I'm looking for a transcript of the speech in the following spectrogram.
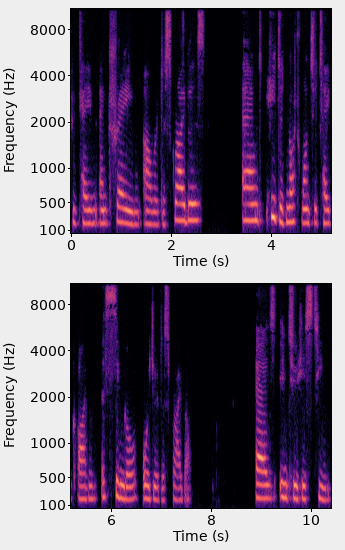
who came and trained our describers and he did not want to take on a single audio describer as into his team.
